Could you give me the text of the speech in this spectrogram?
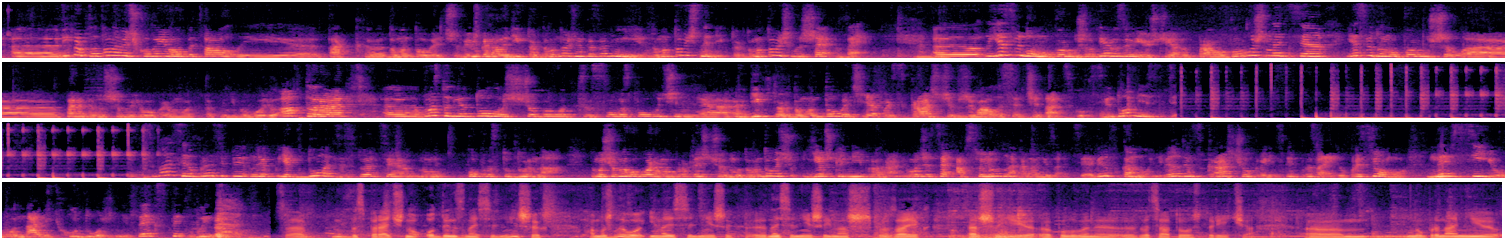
Е, Віктор Платонович, коли його питали так, Домонтович, ви йому казали Віктор Домонтович, він казав ні, Домонтович не Віктор, Домонтович лише В. Е, я свідомо порушила, я розумію, що я тут правопорушниця, я свідомо порушила е, передану Шевельовим от таку ніби волю автора, е, просто для того, щоб от словосполучення Віктор Домонтович якось краще вживалося в читацьку свідомість. Ситуація, в принципі, ну, як, як вдуматися, ситуація ну попросту дурна. Тому що ми говоримо про те, що ну Домонтович є в шкільній програмі. Отже, це абсолютна канонізація. Він в каноні. Він один з кращих українських прозаїків. При цьому не всі його навіть художні тексти видані. Це безперечно один з найсильніших, а можливо і найсильніших, е, найсильніший наш прозаїк першої е, половини ХХ століття. Ем, Ну, принаймні, е,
